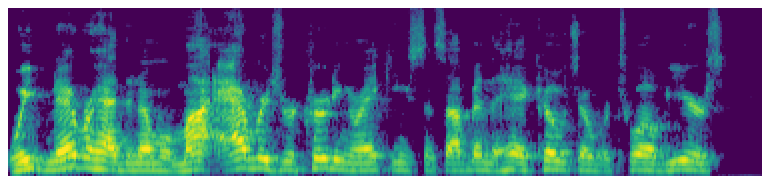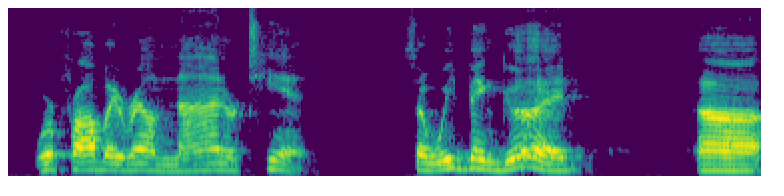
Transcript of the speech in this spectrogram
We've never had the number one. My average recruiting ranking since I've been the head coach over 12 years we're probably around nine or 10. So we've been good, uh,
